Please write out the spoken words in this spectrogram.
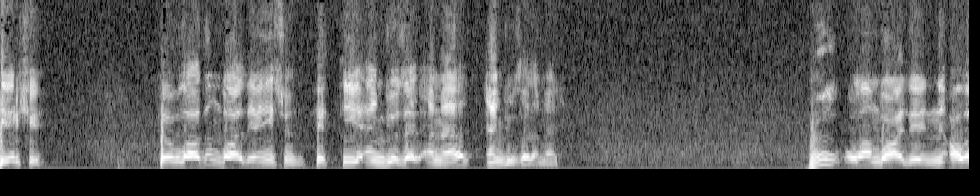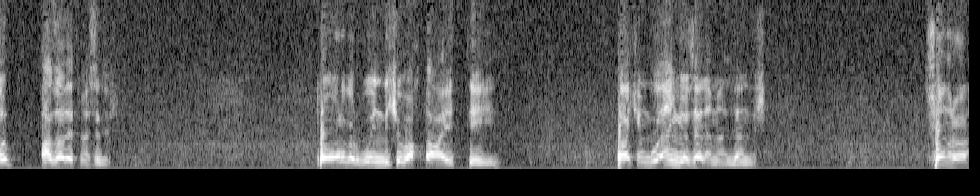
deyir ki, övladın valideyni üçün etdiyi ən gözəl əməl, ən gözəl əməl qul olan valideynini alıb azad etməsidir. Doğrudur, bu indiki vaxta aid deyil. Lakin bu ən gözəl əməldəndir. Sonra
